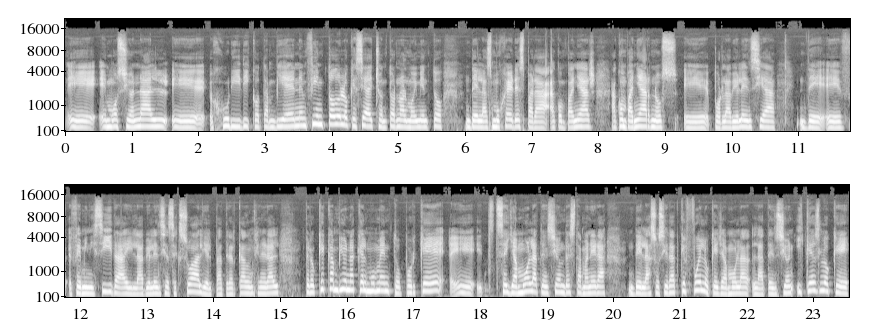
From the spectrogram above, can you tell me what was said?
eh, emocional, eh, jurídico también, en fin, todo lo que se ha hecho en torno al movimiento de las mujeres para acompañar, acompañarnos eh, por la violencia de feminicida y la violencia sexual y el patriarcado en general. Pero ¿qué cambió en aquel momento? ¿Por qué se llamó la atención de esta manera de la sociedad? ¿Qué fue lo que llamó la, la atención y qué es lo que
